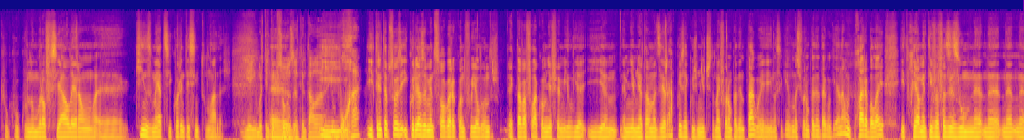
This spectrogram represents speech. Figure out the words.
que, que, o número oficial eram uh, 15 metros e 45 toneladas. E aí umas 30 pessoas a tentar empurrar. E 30 pessoas, e curiosamente só agora quando fui a Londres é que estava a falar com a minha família e um, a minha mulher estava-me a dizer ah, pois é que os miúdos também foram para dentro de água e não sei o quê, mas foram para dentro de água. Ah não, empurrar a baleia e realmente estive a fazer zoom na, na, na,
